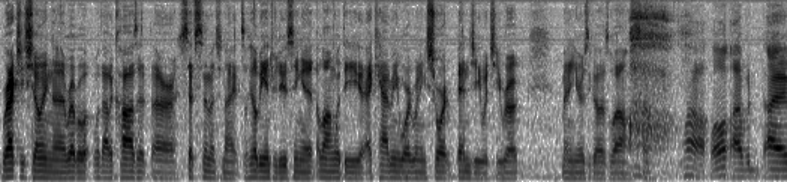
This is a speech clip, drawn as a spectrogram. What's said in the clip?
We're actually showing uh, Rebel Without a Cause at our SIFF Cinema tonight. So he'll be introducing it along with the Academy Award-winning short Benjy, which he wrote many years ago as well. So. Wow. Well, I would. I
